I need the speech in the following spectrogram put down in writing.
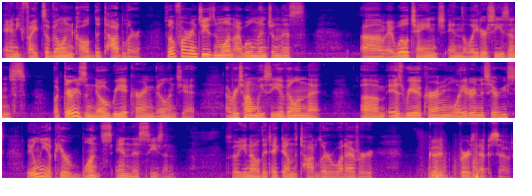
And he fights a villain called the Toddler. So far in season one, I will mention this. Um, it will change in the later seasons, but there is no reoccurring villains yet. Every time we see a villain that um, is reoccurring later in the series, they only appear once in this season. So, you know, they take down the toddler, whatever. Good first episode.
